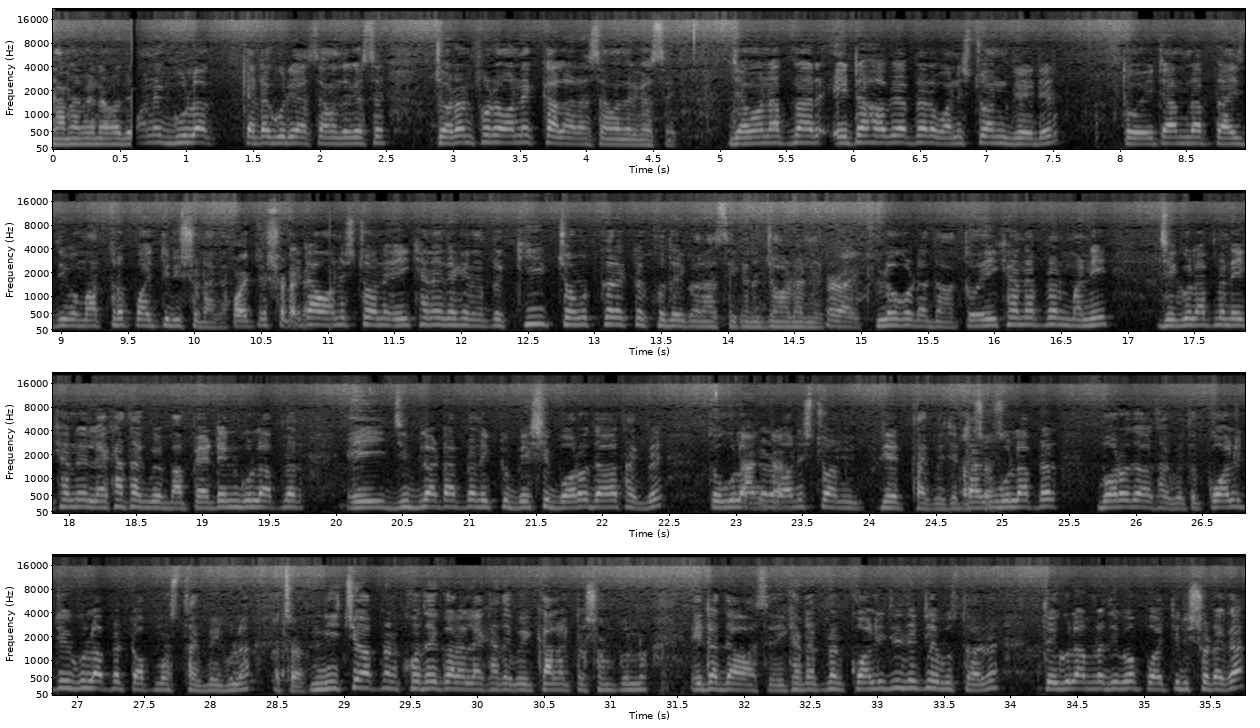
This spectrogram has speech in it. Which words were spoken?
জানাবেন আমাদের। অনেকগুলো ক্যাটাগরি আছে আমাদের কাছে। জর্ডান ফোরে অনেক কালার আছে আমাদের কাছে। যেমন আপনার এটা হবে আপনার ওয়ান ইস টু ওয়ান গ্রেডের তো এটা আমরা প্রাইস দিব মাত্র পঁয়ত্রিশশো টাকা। পঁয়ত্রিশশো টাকা। এটা অনেস্ট এইখানে দেখেন আপনার কি চমৎকার একটা খোদাই করা আছে এখানে জর্ডানের লোগোটা দেওয়া। তো এইখানে আপনার মানে যেগুলো আপনার এইখানে লেখা থাকবে বা প্যাটার্নগুলো আপনার এই জিবলাটা আপনার একটু বেশি বড় দেওয়া থাকবে। তো ওগুলো আপনার। ওয়ান ইস ওয়ান গ্রেড থাকবে যে আচ্ছা, টাংগুলো আপনার বড় দেওয়া থাকবে। তো কোয়ালিটি গুলো আপনার টপ মোস্ট থাকবে এগুলা। আচ্ছা। নিচেও আপনার খোদাই করা লেখা থাকবে কালারটা সম্পূর্ণ। এটা দেওয়া আছে। এখানে আপনার কোয়ালিটি দেখলে বুঝতে পারবে। তো এগুলো আমরা দিব পঁয়ত্রিশশো টাকা।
